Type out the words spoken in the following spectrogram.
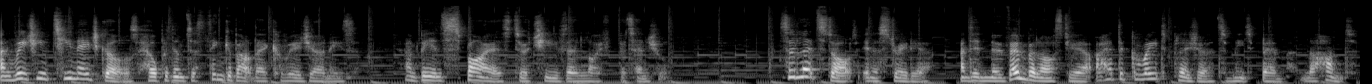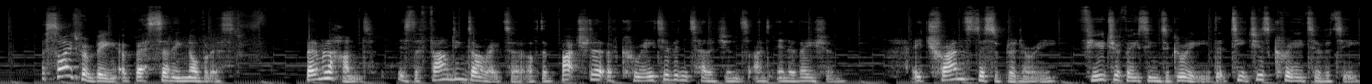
and reaching teenage girls, helping them to think about their career journeys and be inspired to achieve their life potential. So let's start in Australia. And in November last year, I had the great pleasure to meet Bem Le Hunte. Aside from being a best selling novelist, Bem Le Hunte is the founding director of the Bachelor of Creative Intelligence and Innovation, a transdisciplinary, future facing degree that teaches creativity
